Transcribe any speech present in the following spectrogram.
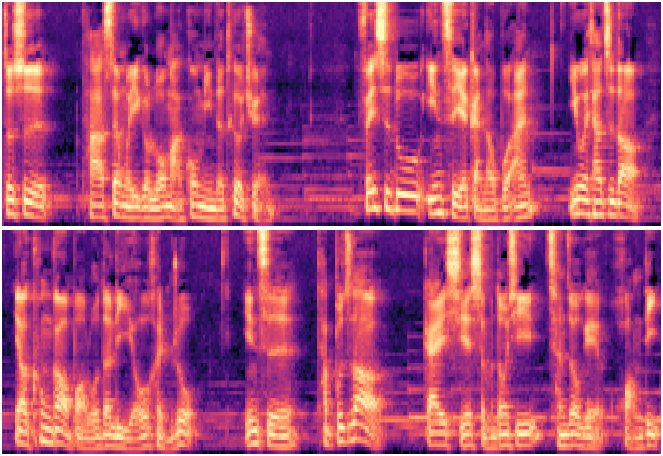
这是他身为一个罗马公民的特权。菲斯都因此也感到不安，因为他知道要控告保罗的理由很弱，因此他不知道该写什么东西呈奏给皇帝。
